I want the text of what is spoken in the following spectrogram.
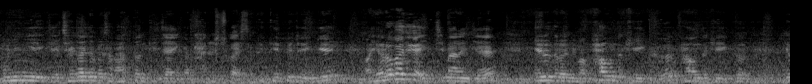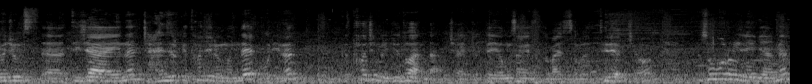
본인이 이제 제과점에서 봤던 디자인과 다를 수가 있어요. 그 대표적인 게 아, 여러 가지가 있지만 이제 예를 들어 이제 뭐 파운드 케이크, 파운드 케이크 요즘 어, 디자인은 자연스럽게 터지는 건데 우리는 그 터짐을 유도한다. 저희 그때 영상에서도 말씀을 드렸죠. 소보를 얘기하면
